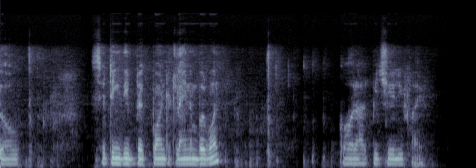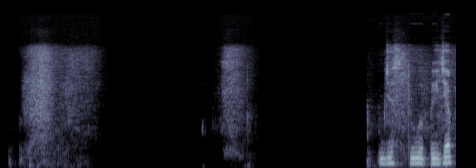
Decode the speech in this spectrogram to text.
so setting the breakpoint at line number one call rpgle 5 just do a page up.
